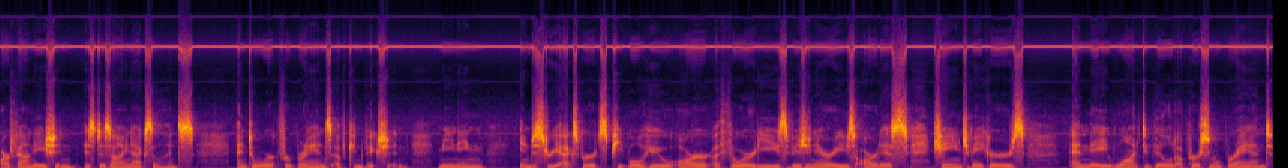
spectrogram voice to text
our foundation is design excellence, and to work for brands of conviction, meaning industry experts, people who are authorities, visionaries, artists, change makers, and they want to build a personal brand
